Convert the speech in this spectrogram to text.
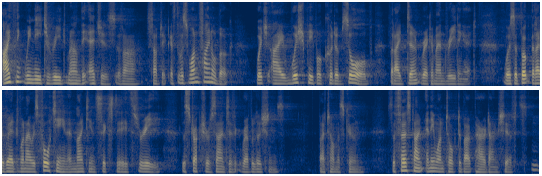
I think we need to read round the edges of our subject. If there was one final book which I wish people could absorb, but I don't recommend reading it, was a book that I read when I was 14 in 1963, The Structure of Scientific Revolutions by Thomas Kuhn. It's the first time anyone talked about paradigm shifts. Mm.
